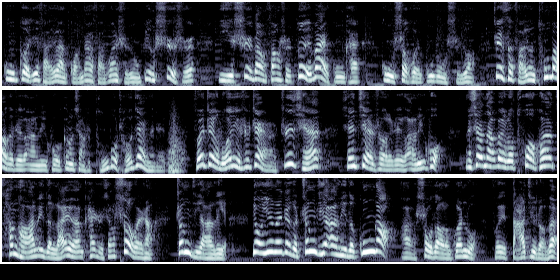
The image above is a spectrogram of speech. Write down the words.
供各级法院广大法官使用，并适时以适当方式对外公开，供社会公众使用。这次法院通报的这个案例库更像是同步筹建的这个。所以这个逻辑是这样：之前先建设了这个案例库。那现在为了拓宽参考案例的来源，开始向社会上征集案例，又因为这个征集案例的公告啊受到了关注，所以答记者问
